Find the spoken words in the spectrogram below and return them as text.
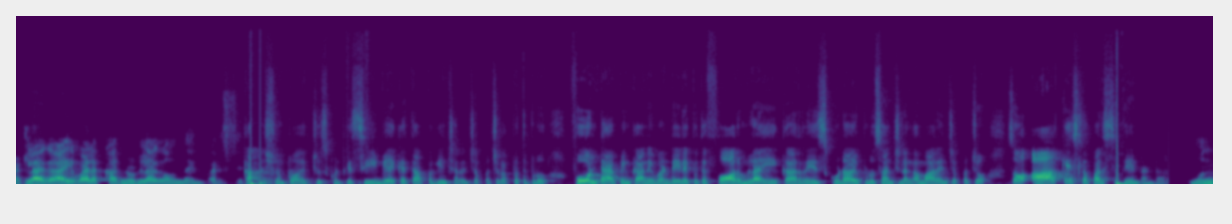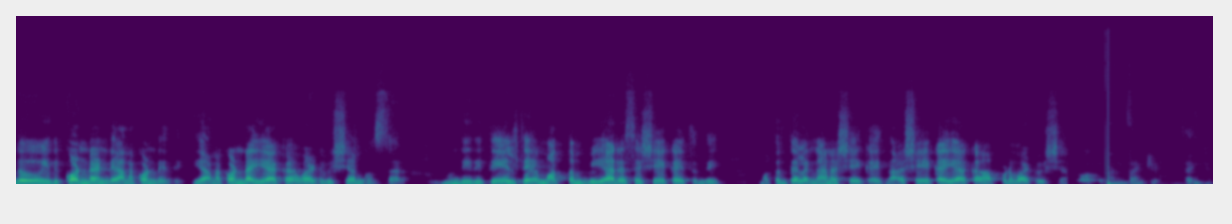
అట్లాగా ఇవాళ కర్ణుడిలాగా ఉంది ఆయన పరిస్థితి. కాళేశ్వరం ప్రాజెక్ట్ చూసుకుంటే సిబిఐకి అయితే అప్పగించారని చెప్పొచ్చు. కాకపోతే ఇప్పుడు ఫోన్ ట్యాపింగ్ కానివ్వండి లేకపోతే ఫార్ములా ఈ కార్ రేస్ కూడా ఇప్పుడు సంచలనంగా మారని చెప్పొచ్చు. సో ఆ కేసుల పరిస్థితి ఏంటంటారు? ముందు ఇది కొండ అండి అనకొండ ఇది. ఈ అనకొండ అయ్యాక వాటి విషయానికి వస్తారు. ముందు ఇది తేలితే మొత్తం బీఆర్ఎస్ షేక్ అవుతుంది. మొత్తం తెలంగాణ షేక్ అవుతుంది. ఆ షేక్ అయ్యాక అప్పుడు వాటి విషయం థ్యాంక్ యూ థ్యాంక్ యూ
